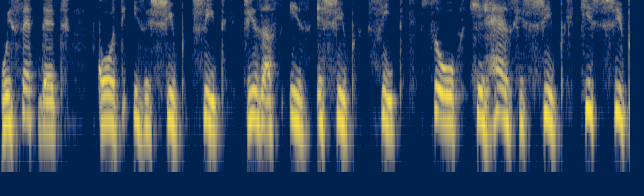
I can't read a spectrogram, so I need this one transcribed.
We said that God is a sheep seed. Jesus is a sheep seed. So he has his sheep. His sheep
